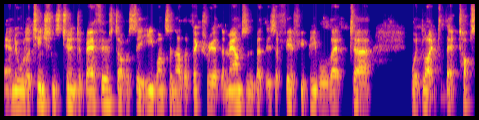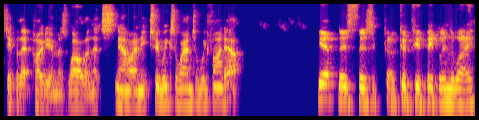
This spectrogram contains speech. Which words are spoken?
And all attention's turned to Bathurst. Obviously, he wants another victory at the mountain, but there's a fair few people that uh, would like that top step of that podium as well. And it's now only two weeks away until we find out. Yeah, there's there's a good few people in the way.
